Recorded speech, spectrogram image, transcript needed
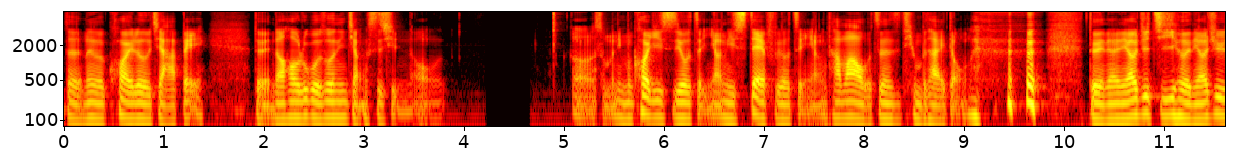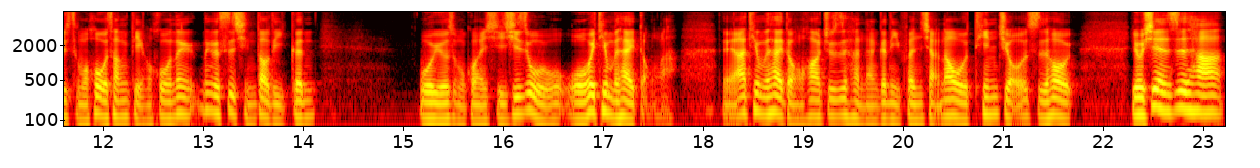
的那个快乐加倍。对，然后如果说你讲事情哦，呃，什么？你们会计师又怎样？你 staff 又怎样？他妈，我真的是听不太懂。对呢，你要去集合，你要去什么货仓点货，那那个事情到底跟我有什么关系？其实我我会听不太懂啦。对，他听不太懂的话，就是很难跟你分享。那我听久的时候，有些人是他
